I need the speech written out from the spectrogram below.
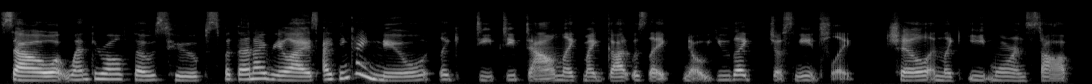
So went through all of those hoops, but then I realized I think I knew like deep deep down like my gut was like no, you like just need to like chill and like eat more and stop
